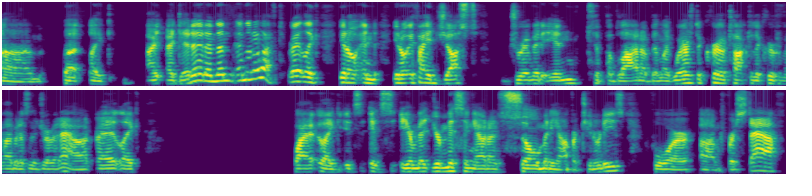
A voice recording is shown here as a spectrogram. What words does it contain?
um but like I, I did it and then and then I left right like you know and you know if I just driven into Pueblano, been like, "Where's the crew?" Talk to the crew for five minutes and driven out, right? Like, why? Like, it's it's you're you're missing out on so many opportunities for um, for staff,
